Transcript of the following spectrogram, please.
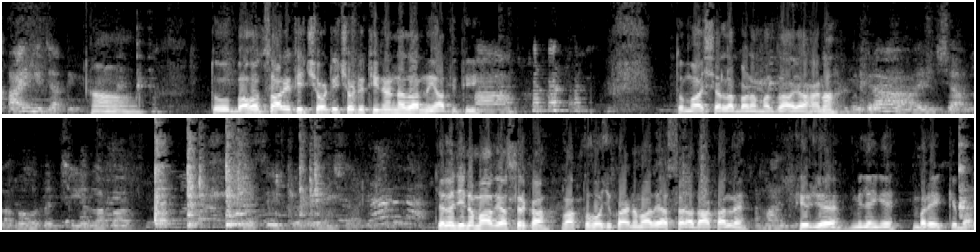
खाई नहीं जाती। हाँ तो बहुत सारी थी छोटी छोटी थी ना नज़र नहीं आती थी। हाँ। तो माशाल्लाह बड़ा मज़ा आया है ना? बहुत अच्छी चलो जी नमाज़ असर का वक्त हो चुका है नमाज़ असर अदा कर लें। हाँ फिर जो है मिलेंगे ब्रेक के बाद।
